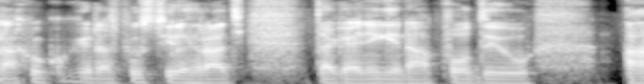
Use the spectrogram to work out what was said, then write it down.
na chvíľku, keď nás pustili hrať, tak aj niekde na pódiu a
